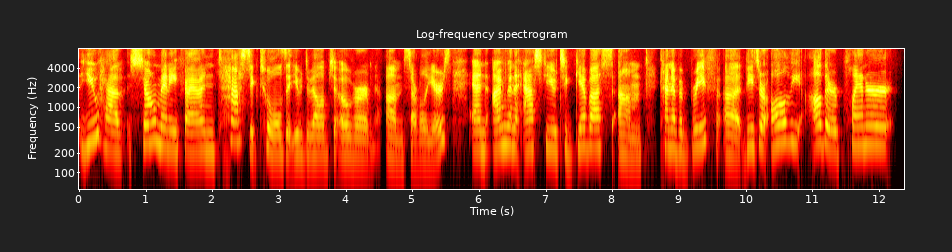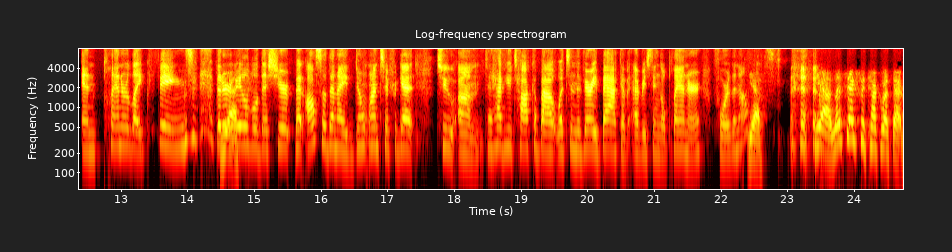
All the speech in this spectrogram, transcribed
you have so many fantastic tools that you've developed over um, several years, and I'm going to ask you to give us um, kind of a brief. Uh, these are all the other planner and planner like things that are yes. available this year. But also then i don't want to forget to um to have you talk about what's in the very back of every single planner for the novelist. Yes. Yeah let's actually talk about that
